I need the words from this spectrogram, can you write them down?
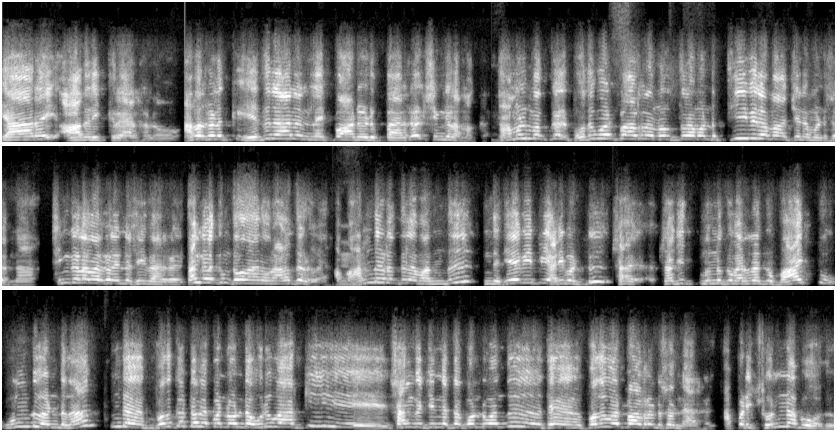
யாரை ஆதரிக்கிறார்களோ அவர்களுக்கு எதிரான நிலைப்பாடு எடுப்பார்கள் சிங்கள மக்கள். தமிழ் மக்கள் பொது வேட்பாளரை நிறுத்தணும் என்று தீவிரமாச்சினம் என்று சொன்னா சிங்களவர்கள் என்ன செய்வார்கள்? தங்களுக்கும் தோதான ஒரு விடுவார் அப்ப. அந்த இடத்துல வந்து இந்த ஜேவிபி அடிபட்டு சஜித் முன்னுக்கு வர்றதுக்கு வாய்ப்பு உண்டு என்றுதான் இந்த பொதுக்கட்டமைப்பு ஒன்றை உருவாக்கி சங்க சின்னத்தை கொண்டு வந்து பொது வேட்பாளர் என்று சொன்னார்கள். அப்படி சொன்ன போது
